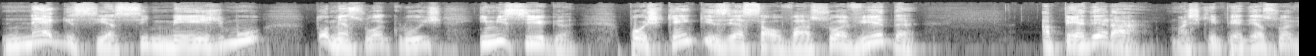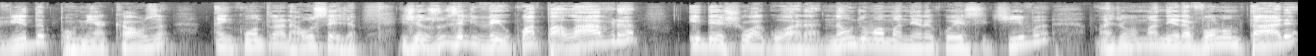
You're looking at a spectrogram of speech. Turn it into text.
negue-se a si mesmo, tome a sua cruz e me siga. Pois quem quiser salvar a sua vida, a perderá. Mas quem perder a sua vida, por minha causa, a encontrará. Ou seja, Jesus ele veio com a palavra e deixou agora, não de uma maneira coercitiva, mas de uma maneira voluntária,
